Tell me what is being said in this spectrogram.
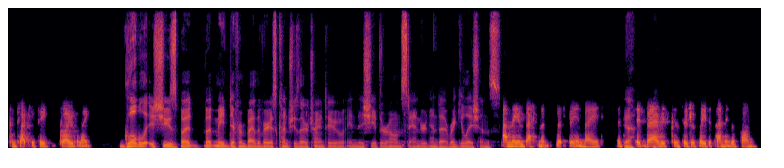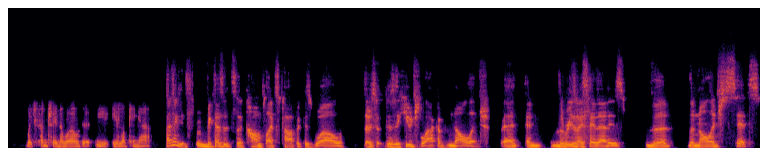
complexity globally global issues, but but made different by the various countries that are trying to initiate their own standard and uh, regulations. And the investment that's being made, it, yeah. it, varies considerably depending upon which country in the world you, you're looking at. I think it's because it's a complex topic as well. There's a, there's a huge lack of knowledge, and and the reason I say that is the the knowledge sits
